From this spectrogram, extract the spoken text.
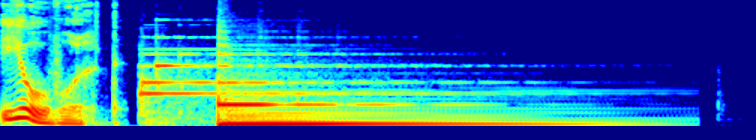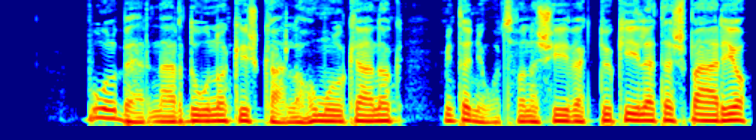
jó volt. Paul Bernardónak és Carla Homolkának, mint a 80-as évek tökéletes párja,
